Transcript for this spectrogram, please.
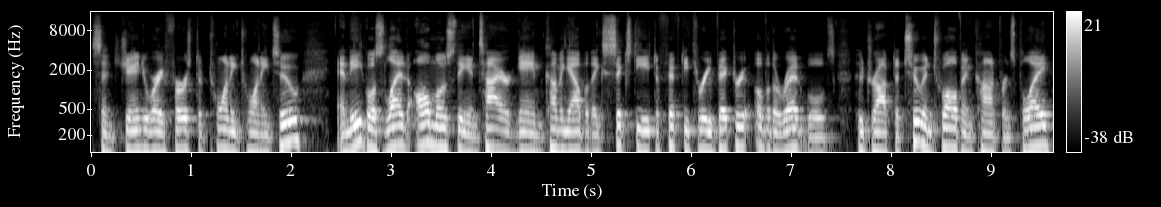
since January 1st of 2022, and the Eagles led almost the entire game, coming out with a 68 to 53 victory over the Red Wolves, who dropped to 2 and 12 in conference play.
